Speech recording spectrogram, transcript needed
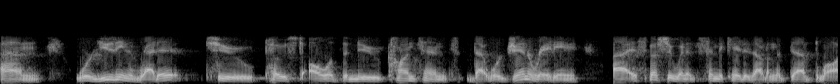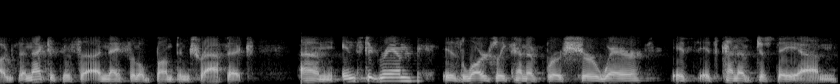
Um, we're using Reddit to post all of the new content that we're generating, uh, especially when it's syndicated out on the dev blogs. And that gets us a, a nice little bump in traffic. Um, Instagram is largely kind of brochureware. It's it's kind of just a um,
